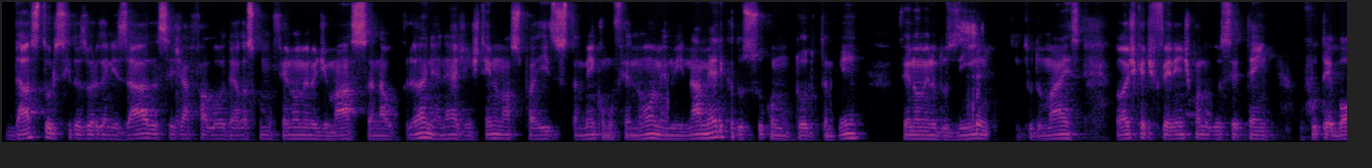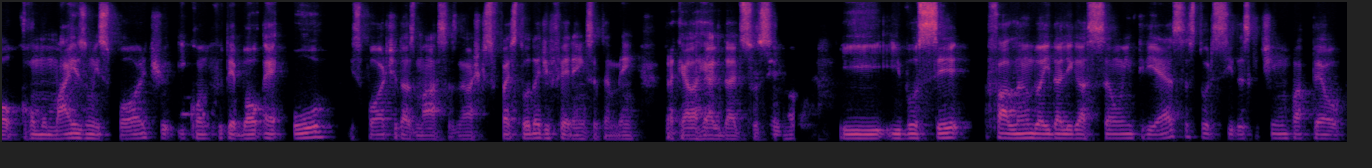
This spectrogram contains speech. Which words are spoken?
das torcidas organizadas, você já falou delas como fenômeno de massa na Ucrânia, né? A gente tem no nosso país isso também como fenômeno, e na América do Sul como um todo também, fenômeno dos índios e tudo mais. Lógico que é diferente quando você tem o futebol como mais um esporte e quando o futebol é o esporte das massas, né? acho que isso faz toda a diferença também para aquela realidade social. E, e você falando aí da ligação entre essas torcidas que tinham um papel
